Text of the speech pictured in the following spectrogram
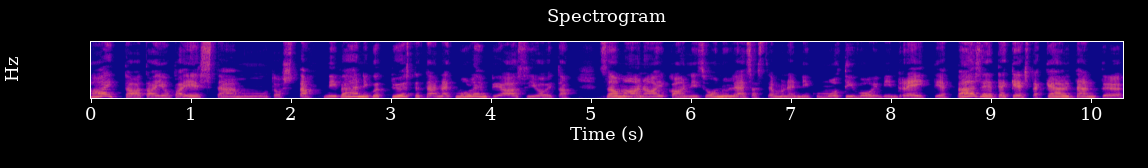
haittaa tai jopa estää muutosta. Niin vähän niin kuin, että työstetään näitä molempia asioita samaan aikaan, niin se on yleensä semmoinen niin kuin motivoivin reitti, että pääsee tekemään sitä käytäntöä,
